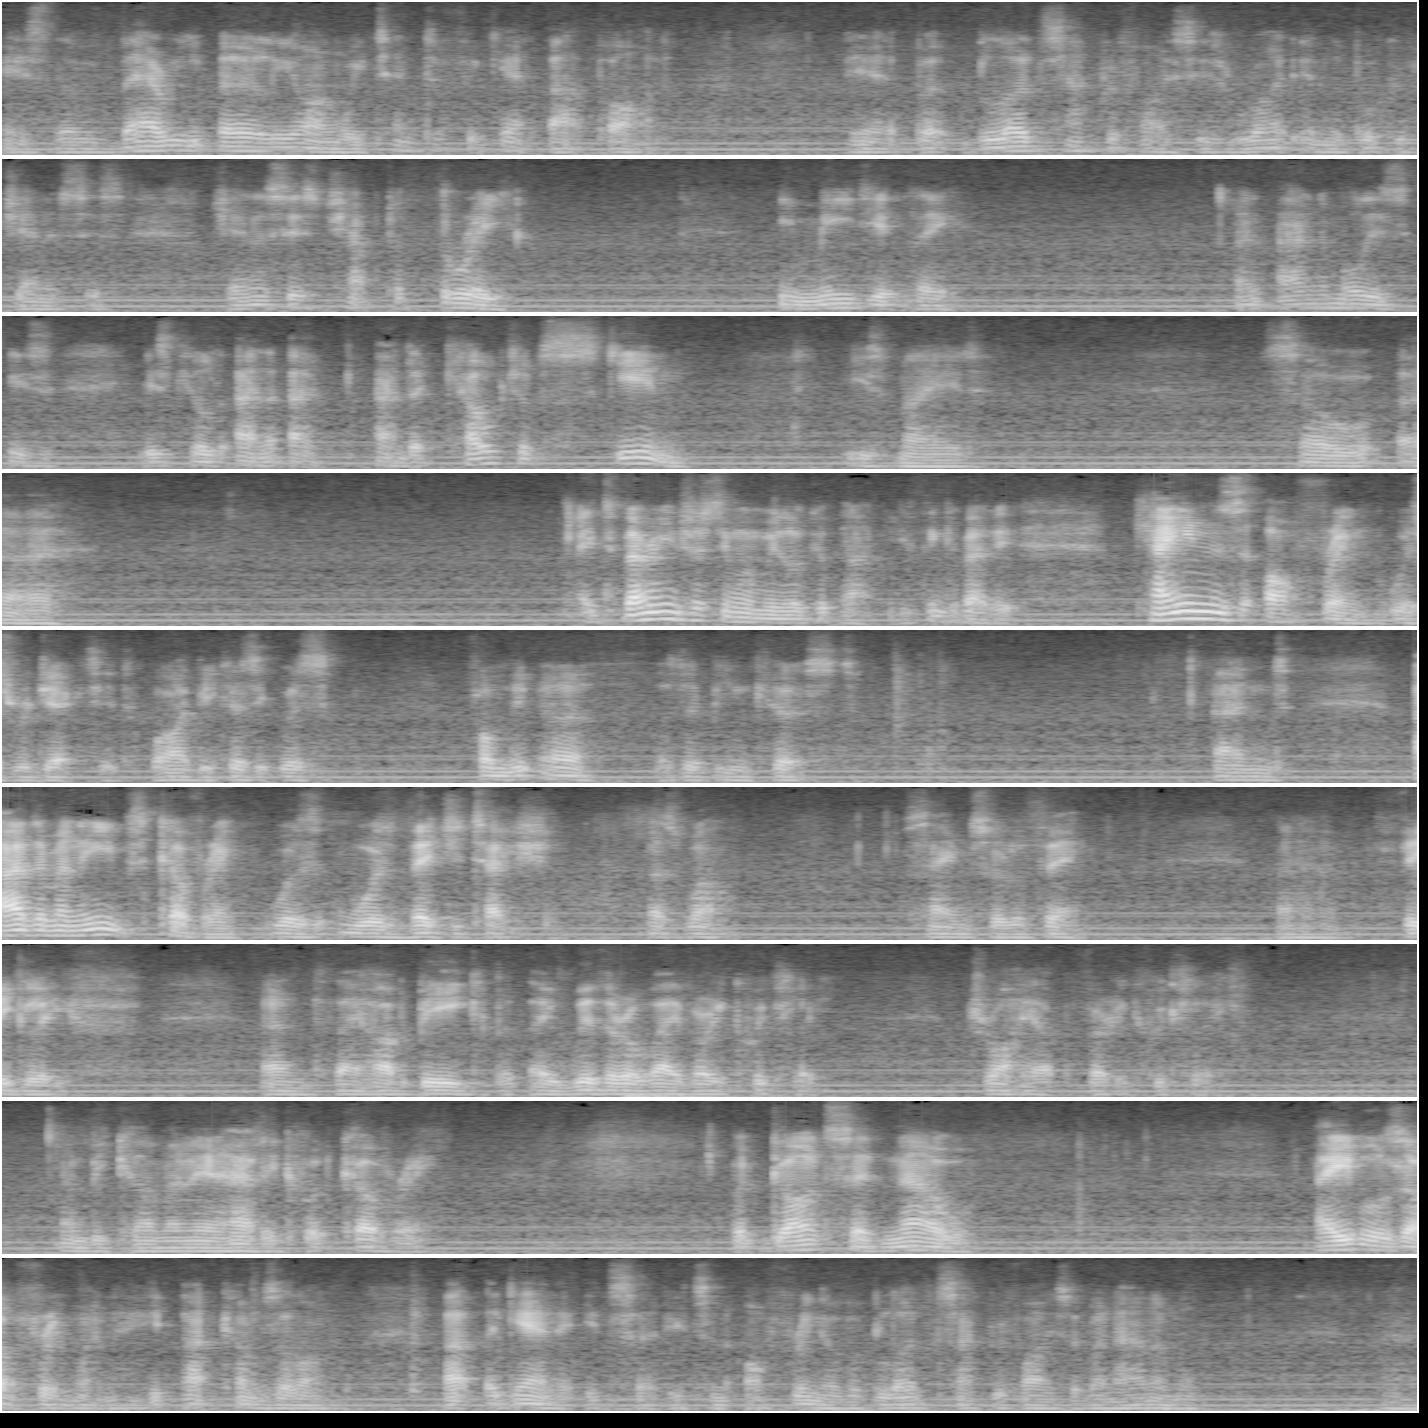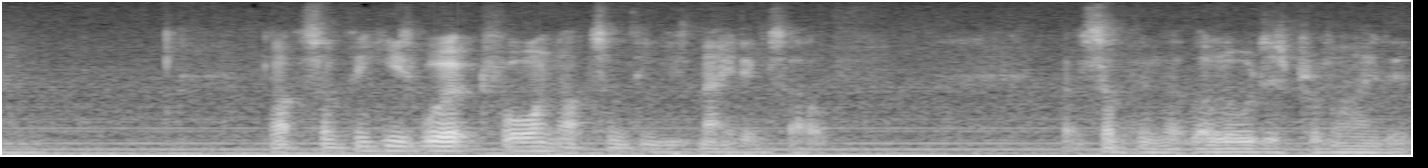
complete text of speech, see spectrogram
is the very early on. We tend to forget that part. Yeah, but blood sacrifice is right in the book of Genesis. Genesis chapter 3. Immediately, an animal is, is, is killed and a, and a coat of skin is made. So, uh, it's very interesting when we look at that. You think about it. Cain's offering was rejected. Why? Because it was from the earth that had been cursed and Adam and Eve's covering was was vegetation as well, same sort of thing, uh, fig leaf, and they are big but they wither away very quickly, dry up very quickly, and become an inadequate covering. But God said no. Abel's offering when he, that comes along, that again it's a, it's an offering of a blood sacrifice of an animal. Um, not something he's worked for, not something he's made himself, but something that the Lord has provided.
